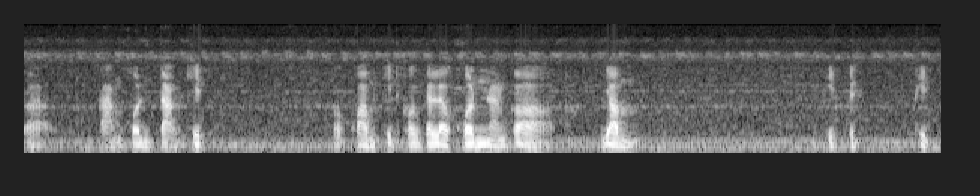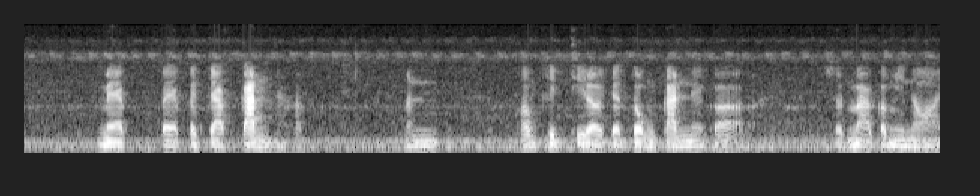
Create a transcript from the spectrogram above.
ก็ต่างคนต่างคิดเพราะความคิดของแต่ละคนนั้นก็ย่อม ผิดเป็นผิดแมกแปลกประจากกันนะครับ มันความคิดที่เราจะตรงกันเนี่ยก็ส่วนมากก็มีน้อย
